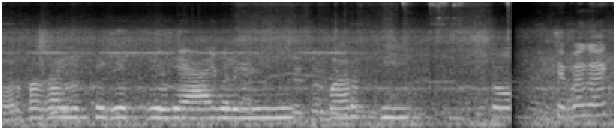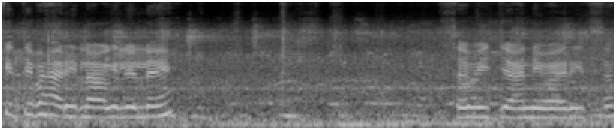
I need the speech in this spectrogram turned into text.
तर बघा इथे घेतलेली आहे मी बर्फी. ते बघा किती भारी लागलेलं आहे. सव्वीस जानेवारीचं.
